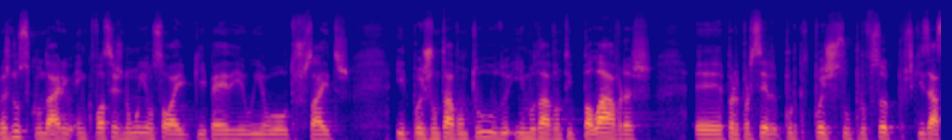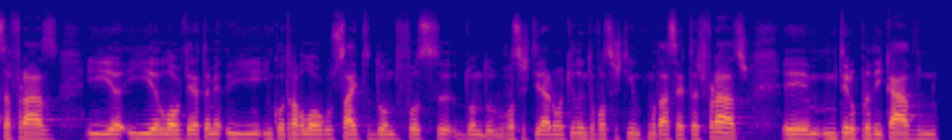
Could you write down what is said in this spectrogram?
mas no secundário, em que vocês não iam só à Wikipédia, iam a outros sites e depois juntavam tudo e mudavam tipo palavras eh, para parecer, porque depois se o professor pesquisasse a frase ia, ia logo diretamente e encontrava logo o site de onde fosse, de onde vocês tiraram aquilo, então vocês tinham que mudar certas frases, eh, meter o predicado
